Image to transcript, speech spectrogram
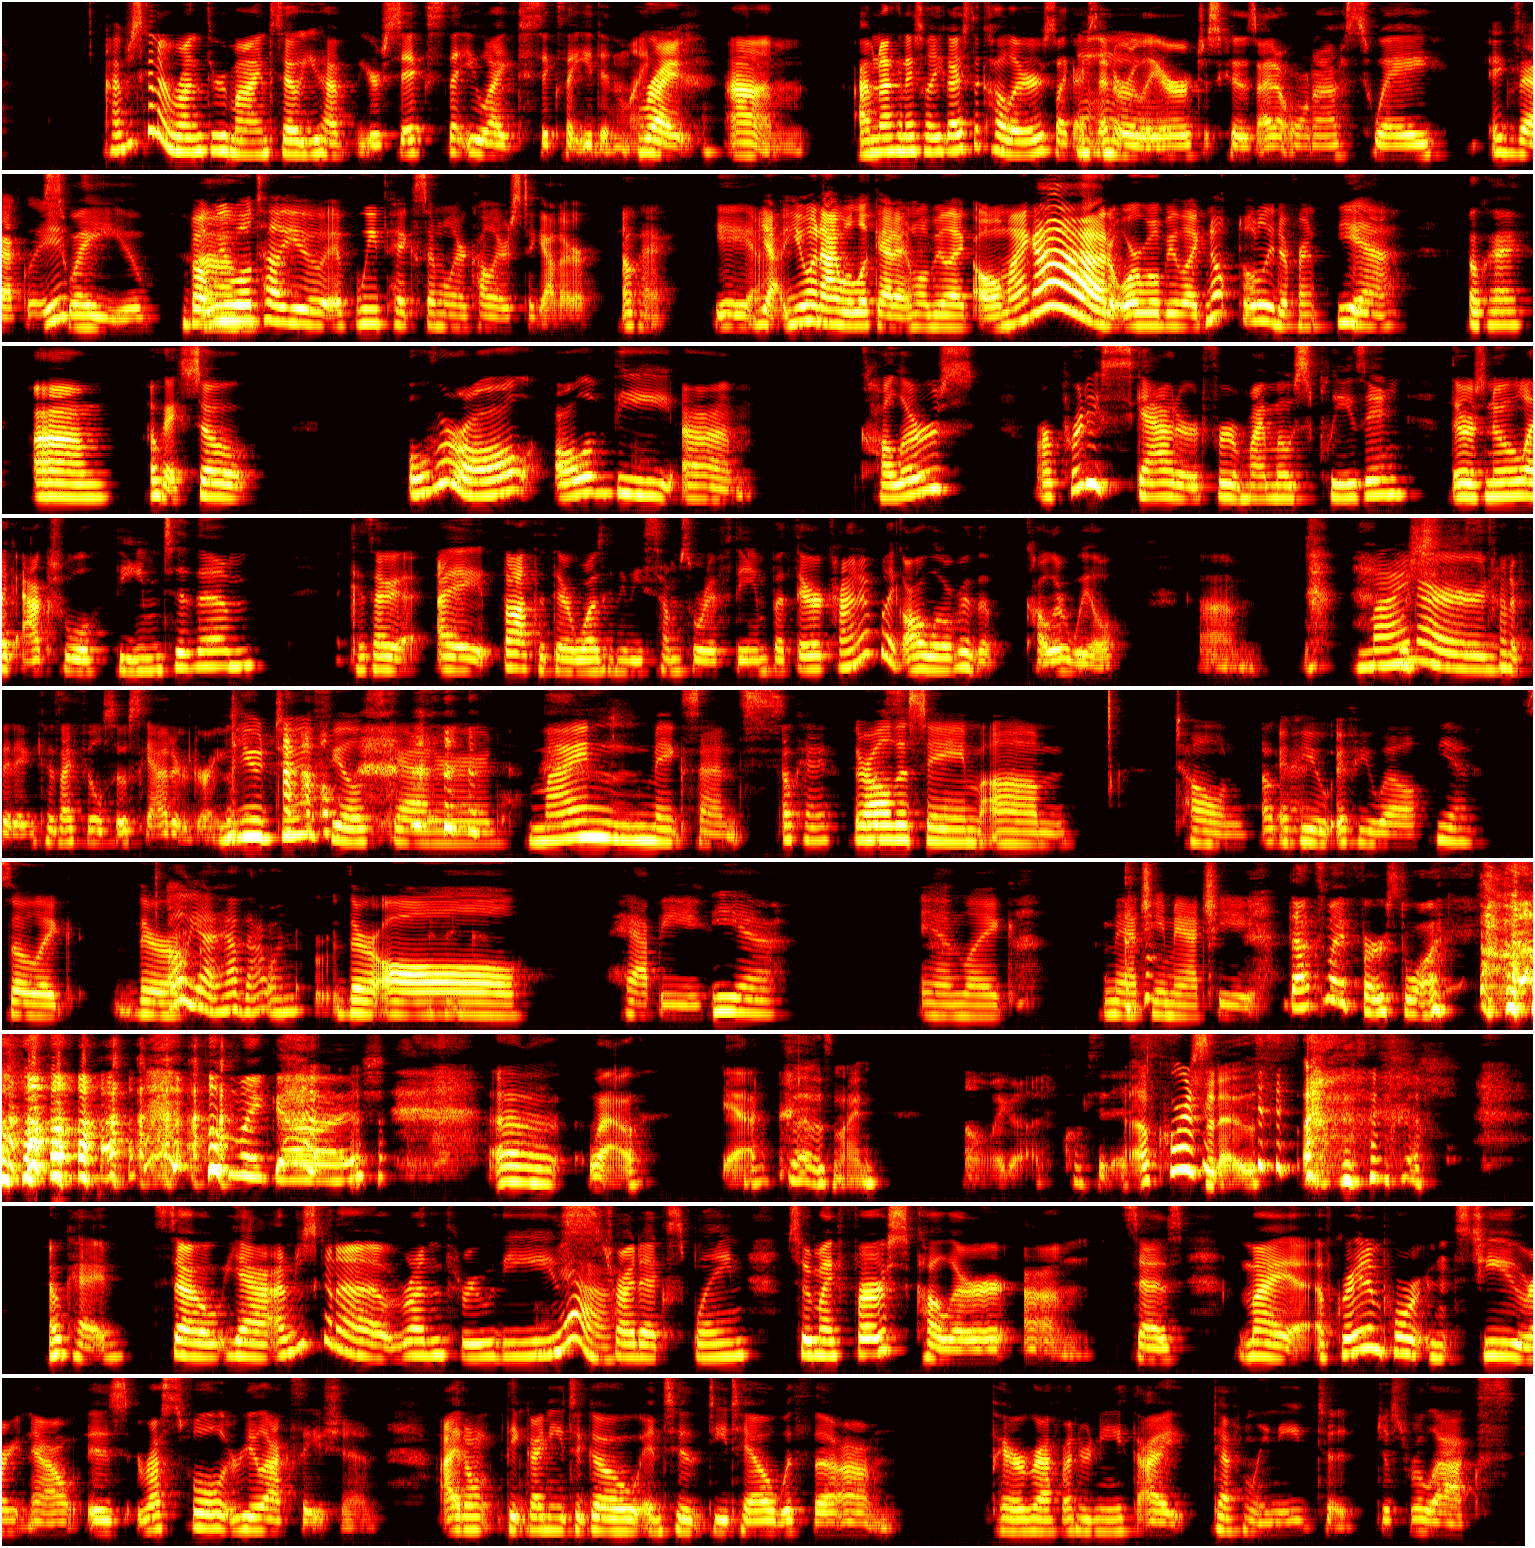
I'm just gonna run through mine. So you have your six that you liked, six that you didn't like. right. Um, I'm not gonna tell you guys the colors, like I said Mm-mm. earlier, just because I don't want to sway Exactly. sway you. But we Um, will tell you if we pick similar colors together. Okay. Yeah, yeah, Yeah. you and I will look at it and we'll be like, "Oh my god," or we'll be like, "Nope, totally different." Yeah. Okay. Um. Okay. So overall, all of the um colors are pretty scattered for my most pleasing. There's no like actual theme to them because I I thought that there was going to be some sort of theme, but they're kind of like all over the color wheel. Um, Mine are kind of fitting because I feel so scattered right now. You do feel scattered. Mine makes sense. okay. They're all the same um tone, if you if you will. Yeah. So like they're Oh yeah, I have that one. they're all happy Yeah. and like matchy matchy. That's my first one. oh my gosh. Uh wow. Yeah. that was mine. Oh my god. Of course it is. Of course it is. Okay. So, yeah, I'm just going to run through these, Yeah. try to explain. So, my first color um says my of great importance to you right now is restful relaxation. I don't think I need to go into detail with the um paragraph underneath. I definitely need to just relax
